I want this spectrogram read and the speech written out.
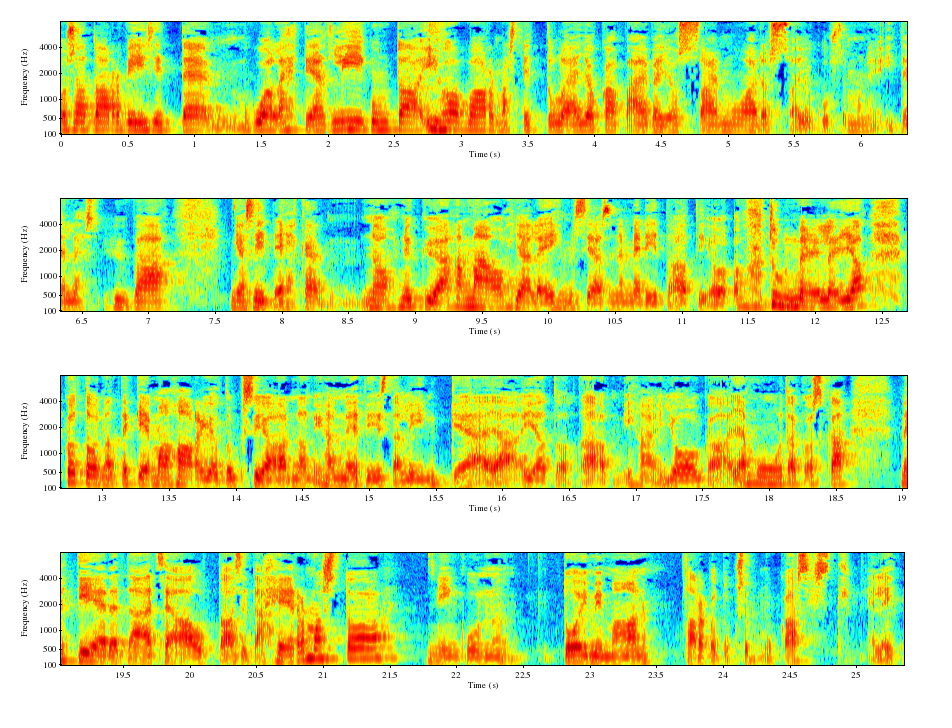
osa tarvii sitten huolehtia, että liikuntaa ihan varmasti tulee joka päivä jossain muodossa, joku semmoinen itselle hyvää. Ja sitten ehkä, no nykyään mä ohjailen ihmisiä sinne meditaatiotunneille ja kotona tekemään harjoituksia, annan ihan netistä linkkejä ja ja, tota, ihan joogaa ja muuta, koska me tiedetään, että se auttaa sitä hermostoa niin kuin toimimaan tarkoituksenmukaisesti. Eli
